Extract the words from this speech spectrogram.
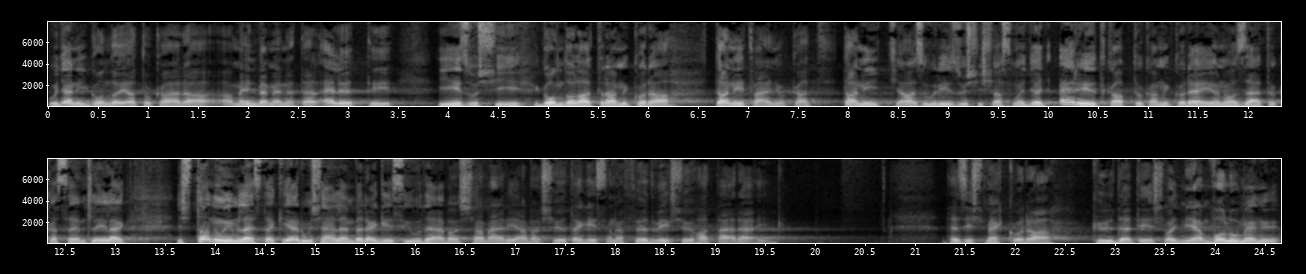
Ugyanígy gondoljatok arra a mennybe menetel előtti Jézusi gondolatra, amikor a tanítványokat tanítja az Úr Jézus, és azt mondja, hogy erőt kaptok, amikor eljön hozzátok a Szentlélek, és tanúim lesztek Jeruzsálemben, egész Júdában, Samáriában, sőt egészen a föld végső határáig. Hát ez is mekkora küldetés, vagy milyen volumenű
